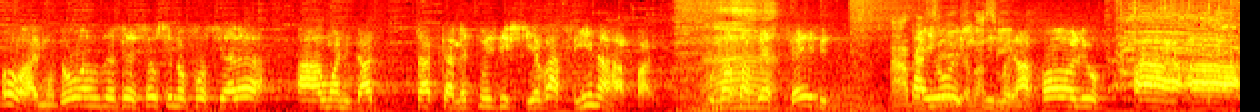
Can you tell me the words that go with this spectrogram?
Ô, Raimundo, uma invenção, se não fosse era a humanidade praticamente não existia vacina, rapaz. O Ah. nosso Abercebe Ah, tá aí vacina, hoje, vacina. a polio, a, a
